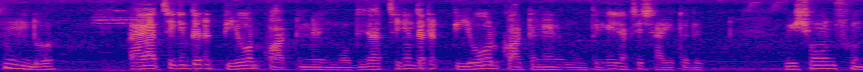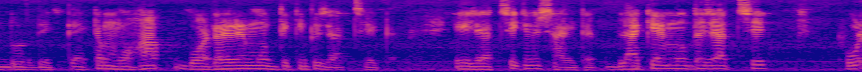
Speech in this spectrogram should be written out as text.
সুন্দর, আর যাচ্ছে কিন্তু একটা পিওর কটনের মধ্যে, যাচ্ছে কিন্তু একটা পিওর কটনের মধ্যে, এই যাচ্ছে শাড়িটা দেখুন, ভীষণ সুন্দর দেখতে, একটা মহা বর্ডারের মধ্যে কিন্তু যাচ্ছে এটা, এই যাচ্ছে কিন্তু শাড়িটা ব্ল্যাকের মধ্যে যাচ্ছে, ফুল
